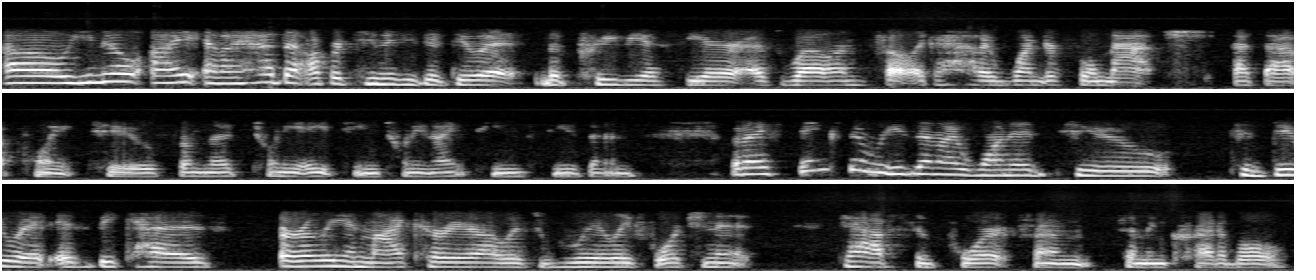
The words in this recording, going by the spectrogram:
Oh, you know, I and I had the opportunity to do it the previous year as well and felt like I had a wonderful match at that point too from the 2018-2019 season. But I think the reason I wanted to to do it is because early in my career I was really fortunate to have support from some incredible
